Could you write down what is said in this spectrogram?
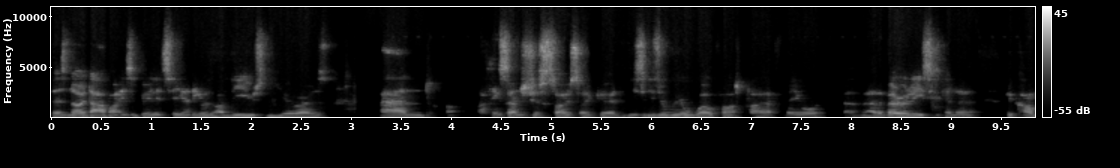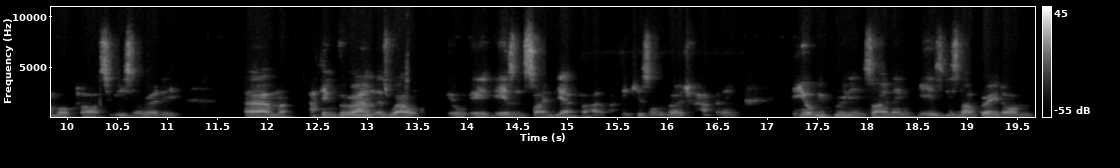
there's no doubt about his ability. I think he was underused in the Euros, and I think Sancho's just so so good. He's, he's a real world class player for me. Or at the very least, he's going to become world class if he's already. Um, I think Varane as well. He, he isn't signed yet, but I think he's on the verge of happening. He'll be brilliant signing. He's, he's not great on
